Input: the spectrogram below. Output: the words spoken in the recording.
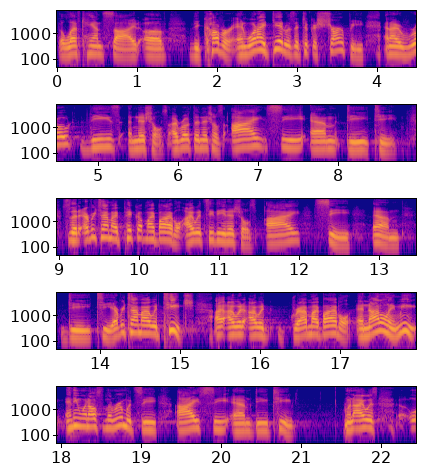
the left hand side of the cover. And what I did was I took a Sharpie and I wrote these initials. I wrote the initials I C M D T. So that every time I pick up my Bible, I would see the initials I C M D T. Every time I would teach, I, I, would, I would grab my Bible. And not only me, anyone else in the room would see I C M D T when I was uh,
